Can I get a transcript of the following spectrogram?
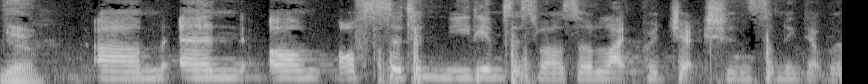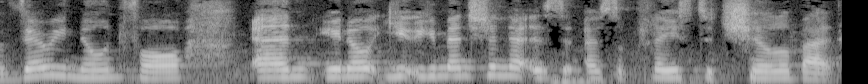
Yeah um, and um, of certain mediums as well. So light projection, something that we're very known for. And you know, you, you mentioned that as, as a place to chill, but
